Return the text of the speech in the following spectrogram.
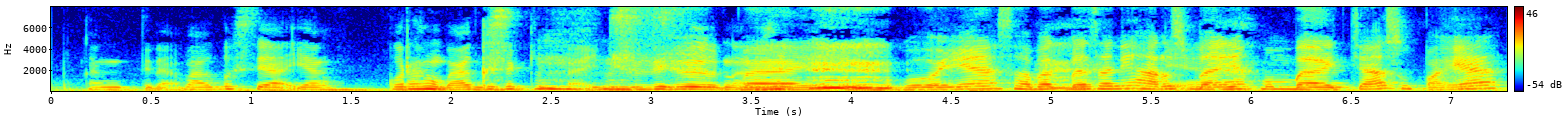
bukan tidak bagus ya yang kurang bagus kita gitu baik pokoknya sahabat bahasa ini harus yeah. banyak membaca supaya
